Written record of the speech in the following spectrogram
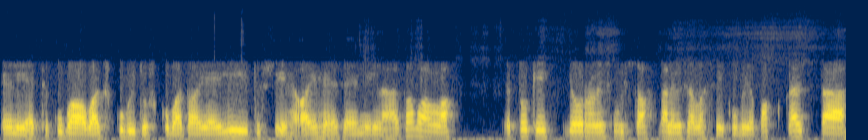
Eli että se kuva on vaikka kuvituskuva tai ei liity siihen aiheeseen millään tavalla. Ja toki journalismissa välillä sellaisia kuvia pakko käyttää,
